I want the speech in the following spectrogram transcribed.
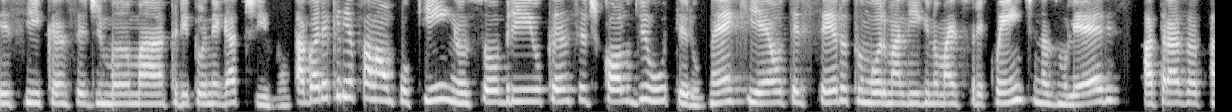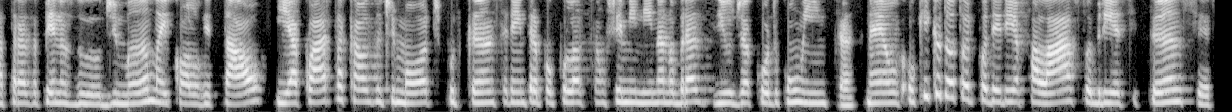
esse câncer de mama triplo negativo. Agora eu queria falar um pouquinho sobre o câncer de colo de útero, né, que é o terceiro tumor maligno mais frequente nas mulheres, atrás, atrás apenas do de mama e colo retal, e a quarta causa de morte por câncer entre a população feminina no Brasil, de acordo com o INCA. Né? O, o que, que o doutor poderia falar sobre esse câncer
